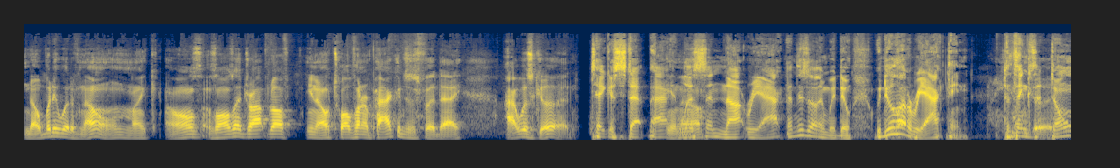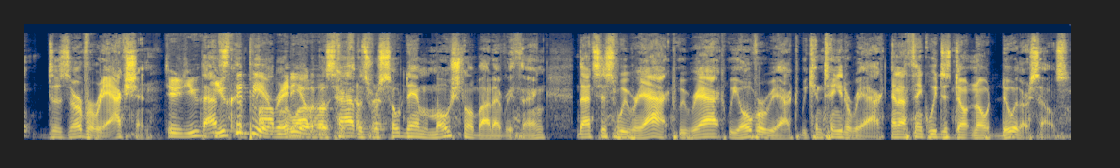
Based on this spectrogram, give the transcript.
nobody would have known. Like as long as I dropped off, you know, 1,200 packages for the day, I was good. Take a step back, You know? listen, not react. And this is the other thing we do. We do a lot of reacting to things that don't deserve a reaction. Dude, you That's you the could be a problem radio lot of us host. or have is we're so damn emotional about everything. That's just we react, we react, we overreact, we continue to react, and I think we just don't know what to do with ourselves.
